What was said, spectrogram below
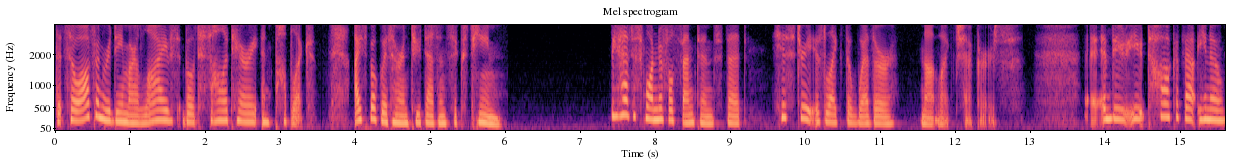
that so often redeem our lives, both solitary and public. I spoke with her in 2016. You have this wonderful sentence that history is like the weather, not like checkers. And you, you talk about, you know,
